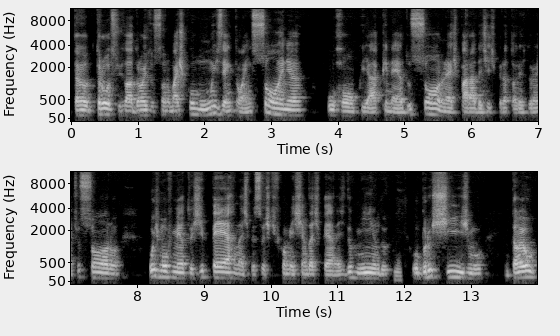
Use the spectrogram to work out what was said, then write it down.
Então, eu trouxe os ladrões do sono mais comuns, né? então a insônia, o ronco e a apneia do sono, né? as paradas respiratórias durante o sono, os movimentos de perna, as pessoas que ficam mexendo as pernas dormindo, o bruxismo. Então, eu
